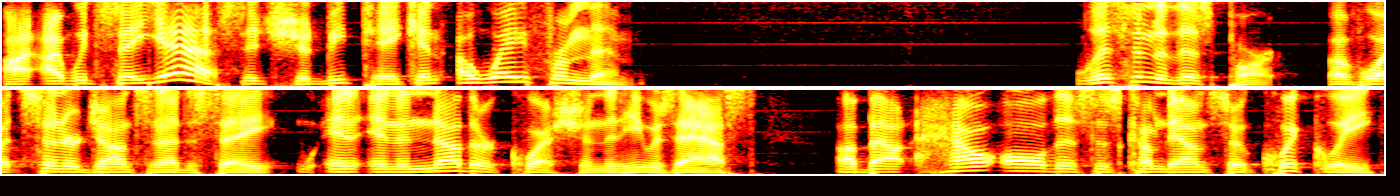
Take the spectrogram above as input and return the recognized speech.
I, I would say yes, it should be taken away from them. Listen to this part of what Senator Johnson had to say in, in another question that he was asked about how all this has come down so quickly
